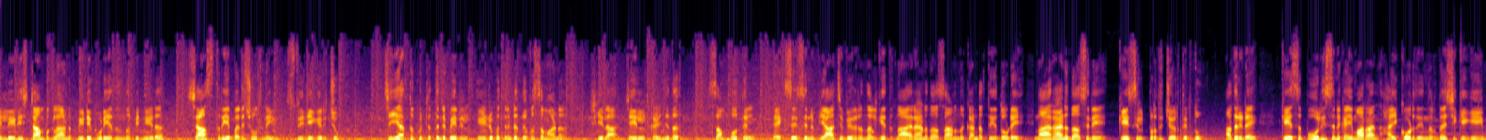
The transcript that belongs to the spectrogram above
എൽ ഇ ഡി സ്റ്റാമ്പുകളാണ് പിടികൂടിയതെന്ന് പിന്നീട് ശാസ്ത്രീയ പരിശോധനയിൽ സ്ഥിരീകരിച്ചു. ചെയ്യാത്ത കുറ്റത്തിന്റെ പേരിൽ എഴുപത്തിരണ്ട് ദിവസമാണ് ഷീല ജയിലിൽ കഴിഞ്ഞത്. സംഭവത്തിൽ എക്സൈസിന് വ്യാജ വിവരം നൽകിയത് നാരായണദാസ് ആണെന്ന് കണ്ടെത്തിയതോടെ നാരായണദാസിനെ കേസിൽ പ്രതി ചേർത്തിരുന്നു അതിനിടെ കേസ് പോലീസിന് കൈമാറാൻ ഹൈക്കോടതി നിർദ്ദേശിക്കുകയും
